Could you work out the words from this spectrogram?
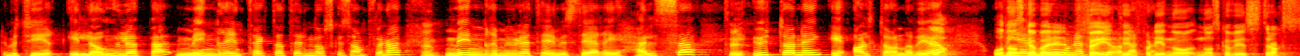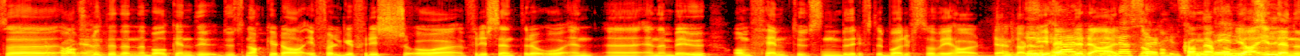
det betyr i lange løpet mindre inntekter til det norske samfunnet, mindre mulighet til å investere i helse, i utdanning, i alt det andre vi gjør. Ja. Og, og da skal jeg bare føye til, fordi nå, nå, skal vi straks uh, avslutte denne bolken. Du, du, snakker da ifølge Frisch og Frisch-senteret og N, uh, eh, NMBU om 5000 bedrifter, bare så vi har det klart. Vi hevder det er snakk om. Kan jeg få ja, i den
